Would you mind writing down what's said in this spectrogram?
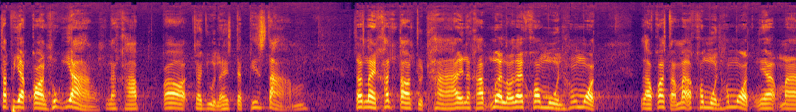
ทรัพยากรทุกอย่างนะครับ ก็จะอยู่ในสเต็ปที่3แล้วในขั้นตอนสุดท้ายนะครับ เมื่อเราได้ข้อมูลทั้งหมด เราก็สามารถเอาข้อมูลทั้งหมดเนี่ยมา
